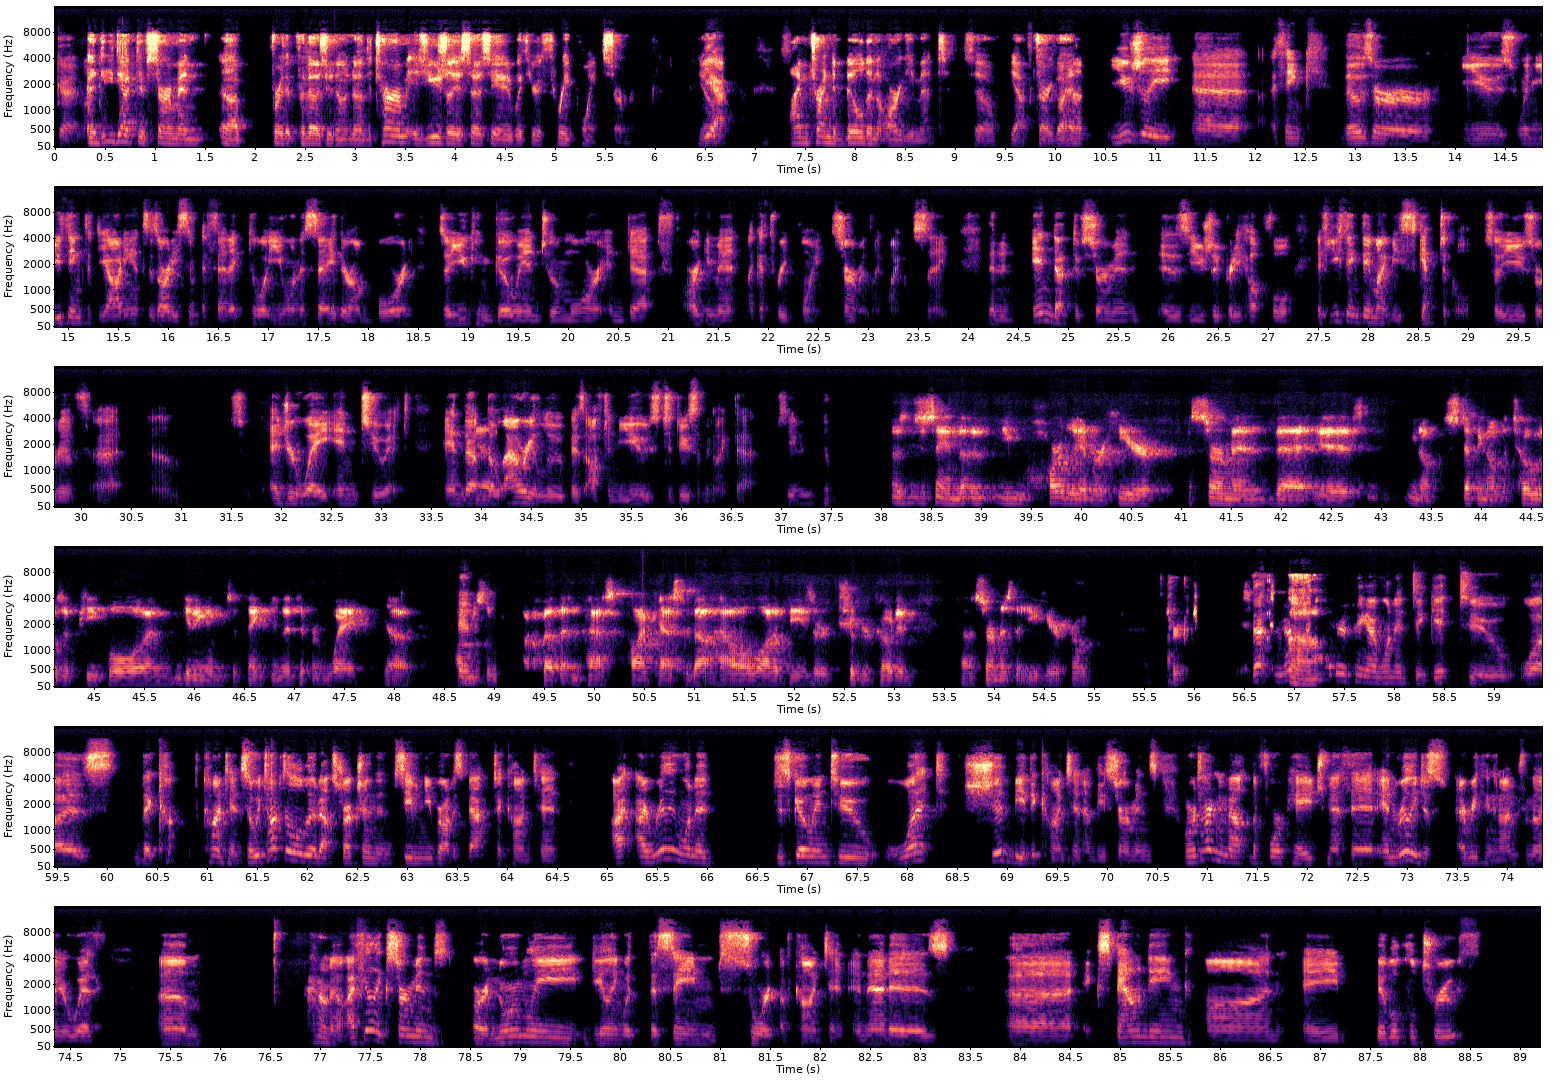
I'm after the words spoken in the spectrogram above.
Good, a deductive sermon uh, for the, for those who don't know the term is usually associated with your three point sermon. You know, yeah. I'm trying to build an argument so yeah sorry go ahead. Um, usually uh, i think those are use when you think that the audience is already sympathetic to what you want to say they're on board. So you can go into a more in-depth argument like a three-point sermon like michael's saying. Then an inductive sermon is usually pretty helpful. If you think they might be skeptical so you sort of uh, um, edge your way into it. And the, yeah. the lowry loop is often used to do something like that. Stephen? Yep. i was just saying that you hardly ever hear a sermon that is you know stepping on the toes of people and getting them to think in a different way. Uh, obviously, we talked about that in past podcasts about how a lot of these are sugar coated uh, sermons that you hear from church. That, uh, other thing I wanted to get to was the co- content. So we talked a little bit about structure, and then Stephen, you brought us back to content. I, I really want to just go into what should be the content of these sermons. When we're talking about the four page method and really just everything that I'm familiar with, um, I don't know. I feel like sermons are normally dealing with the same sort of content, and that is uh, expounding on a biblical truth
